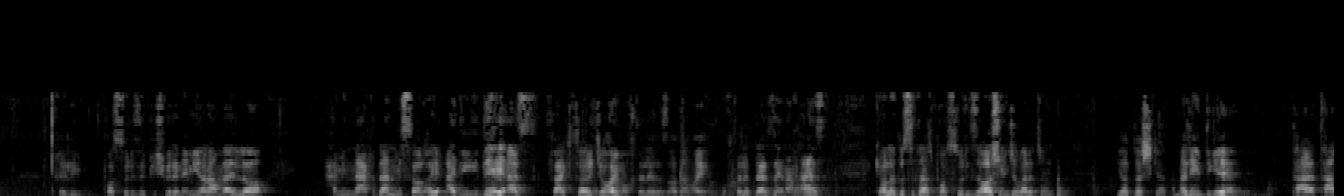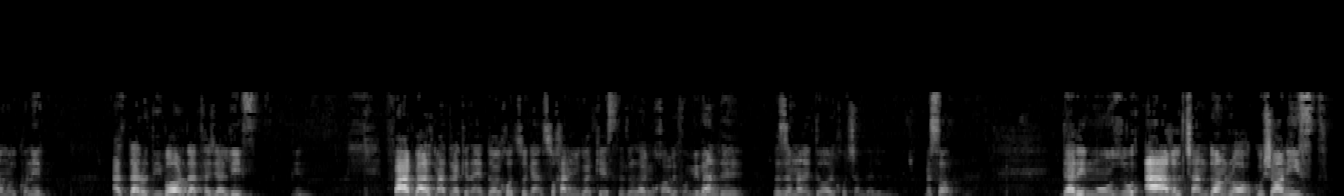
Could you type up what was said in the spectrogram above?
خیلی پاستوریزه پیش بره نمیارم و الا همین نقدن مثال های عدیده از فکت های جاهای مختلف از آدم های مختلف در ذهنم هست که حالا دو تا از پاستوریزه هاشو اینجا براتون یادداشت کردم. ولی دیگه تعمل کنید از در و دیوار در تجلی است. این فرد بعد از مدرک کردن ادعای خود سخنی می‌گوید که های مخالف رو میبنده و ضمن ادعای خودش هم دلیل نمیاره مثال در این موضوع عقل چندان راهگشا نیست.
